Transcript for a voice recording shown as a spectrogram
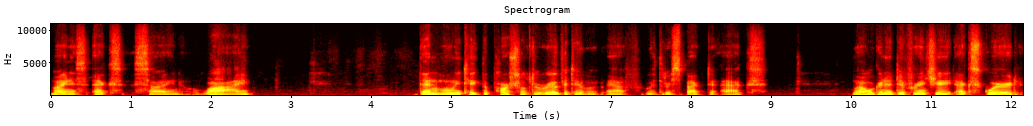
minus x sine y, then when we take the partial derivative of f with respect to x, well, we're going to differentiate x squared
